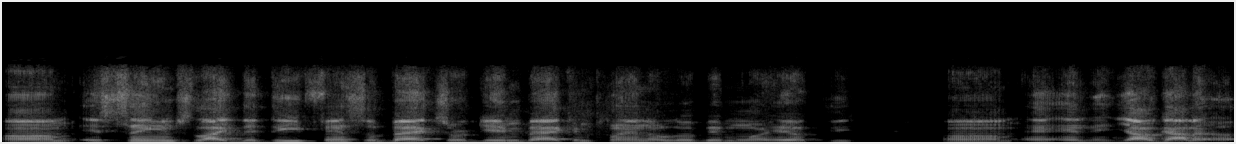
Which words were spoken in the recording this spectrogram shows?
Um, it seems like the defensive backs are getting back and playing a little bit more healthy. Um, and, and y'all got a,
